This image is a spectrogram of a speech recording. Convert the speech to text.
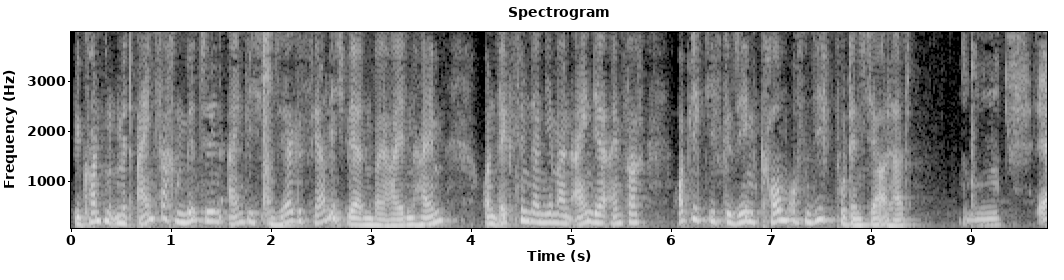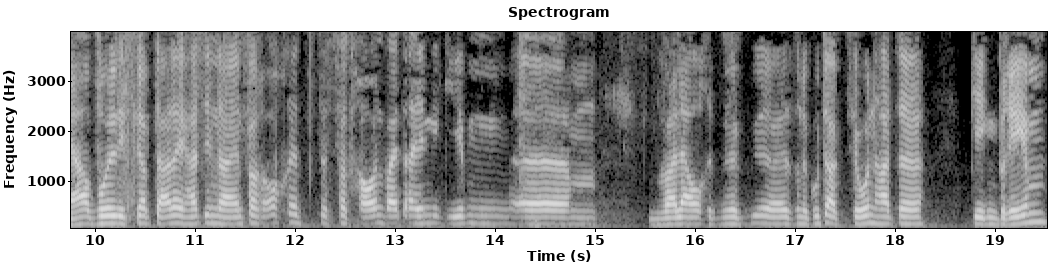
wir konnten mit einfachen Mitteln eigentlich sehr gefährlich werden bei Heidenheim und wechseln dann jemanden ein, der einfach objektiv gesehen kaum Offensivpotenzial hat. Mhm. Ja, obwohl ich glaube, Dardai hat ihm da einfach auch jetzt das Vertrauen weiterhin gegeben, ähm, weil er auch eine, äh, so eine gute Aktion hatte gegen Bremen.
